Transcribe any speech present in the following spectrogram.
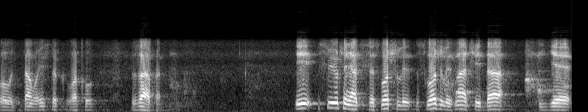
Ovo tamo istok, ovako zapad. I svi učenjaci se složili, složili znači da je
